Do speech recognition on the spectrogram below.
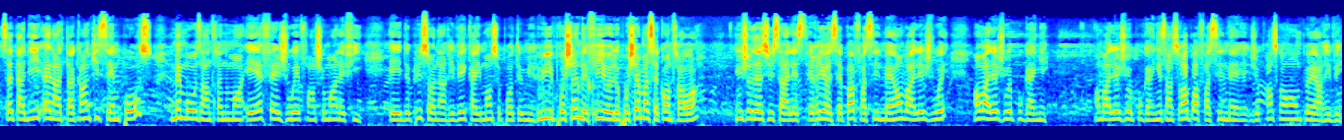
C'est-à-dire un attaquant qui s'impose, même aux entraînements, et fait jouer franchement les filles. Et depuis son arrivée, Caïman se porte mieux. Oui, prochain défi, euh, le prochain match c'est contre Awa. Une chose est sûre, c'est à l'extérieur, c'est pas facile, mais on va aller jouer. On va aller jouer pour gagner. On va aller jouer pour gagner. Ça ne sera pas facile, mais je pense qu'on peut y arriver.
